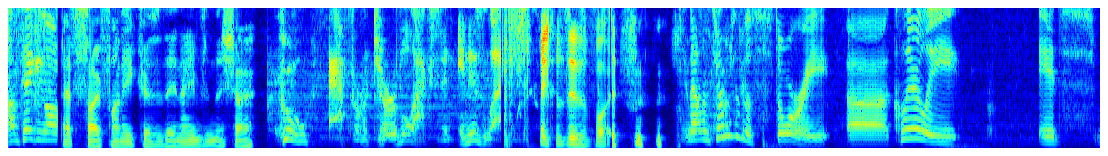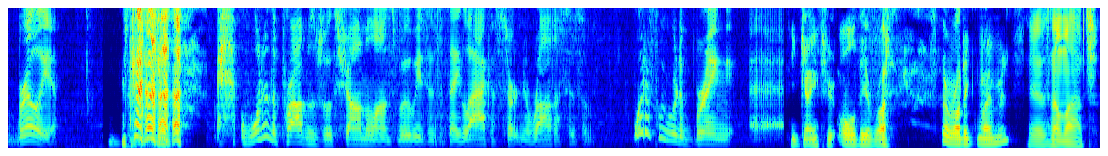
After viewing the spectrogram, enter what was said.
I'm taking over. That's so funny because their names in the show. Who, after a terrible accident in his lab, Because his voice. Now, in terms of the story, uh, clearly it's brilliant. One of the problems with Shyamalan's movies is that they lack a certain eroticism. What if we were to bring. Uh, You're going through all the erotic, erotic moments. yeah, there's not much.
